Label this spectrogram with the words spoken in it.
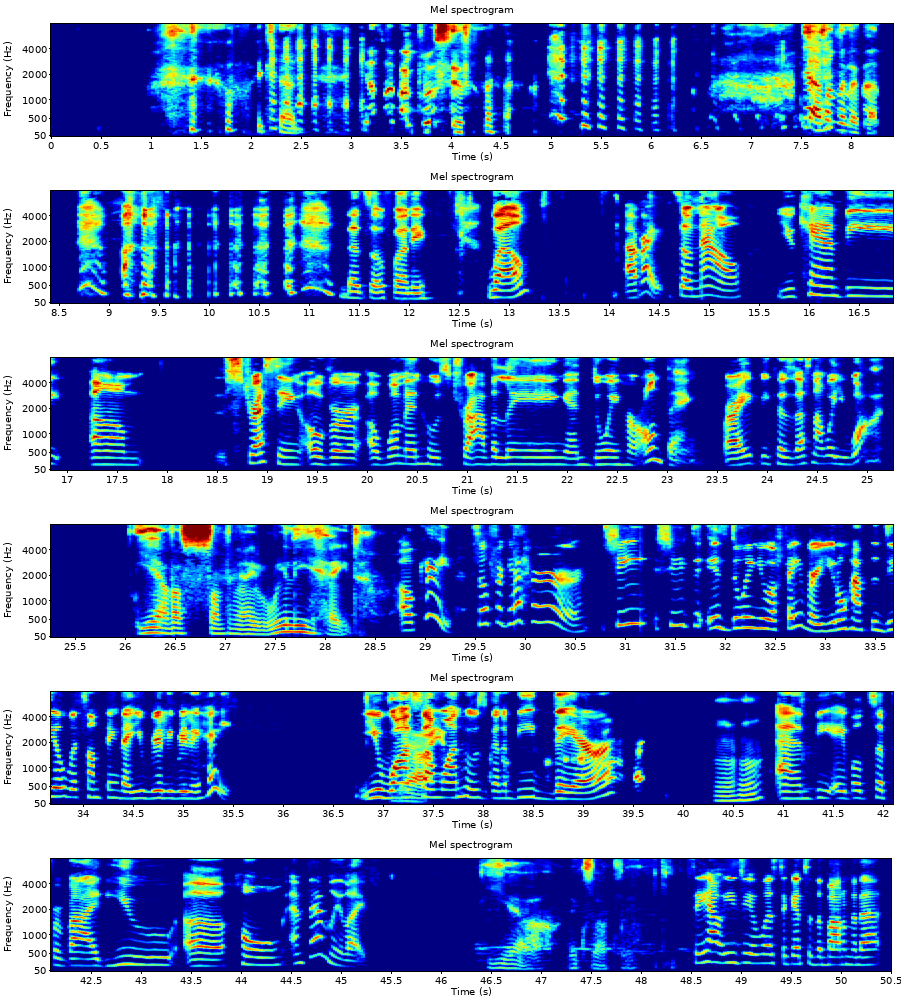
oh my god, you're so conclusive. yeah, something like that. That's so funny. Well, all right. So now you can't be um stressing over a woman who's traveling and doing her own thing, right? Because that's not what you want. Yeah, that's something I really hate. Okay, so forget her. She she d- is doing you a favor. You don't have to deal with something that you really really hate. You want Yeah. someone who's going to be there Mm-hmm. and be able to provide you a home and family life. Yeah, exactly. See how easy it was to get to the bottom of that?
